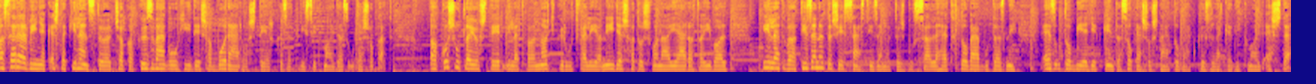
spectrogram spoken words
A szerelvények este 9-től csak a Közvágóhíd és a Boráros tér között viszik majd az utasokat. A Kossuth Lajos tér, illetve a Nagykörút felé a 4-es 6-os vonal járataival, illetve a 15-ös és 115-ös busszal lehet tovább utazni. Ez utóbbi egyébként a szokásosnál tovább közlekedik majd este.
